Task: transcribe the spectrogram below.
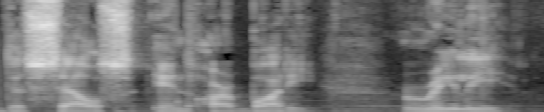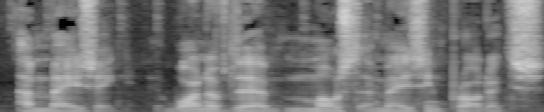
the cells in our body. Really amazing. One of the most amazing products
